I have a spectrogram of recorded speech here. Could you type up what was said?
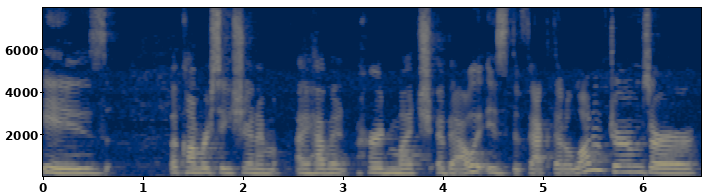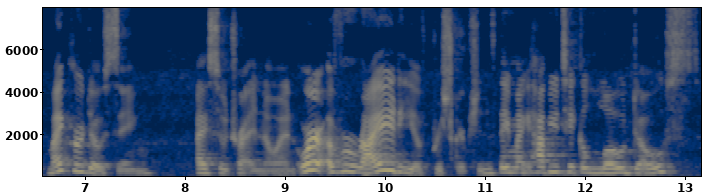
is a conversation I'm I haven't heard much about is the fact that a lot of derms are microdosing isotretinoin or a variety of prescriptions. They might have you take a low dose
